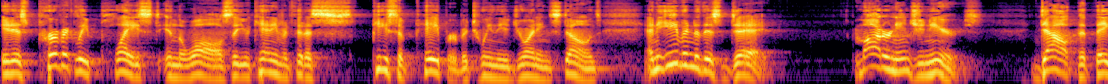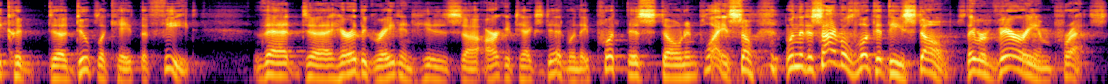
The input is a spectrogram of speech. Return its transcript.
It is perfectly placed in the wall so you can't even fit a piece of paper between the adjoining stones. And even to this day, modern engineers doubt that they could uh, duplicate the feat that uh, Herod the Great and his uh, architects did when they put this stone in place. So when the disciples looked at these stones, they were very impressed.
